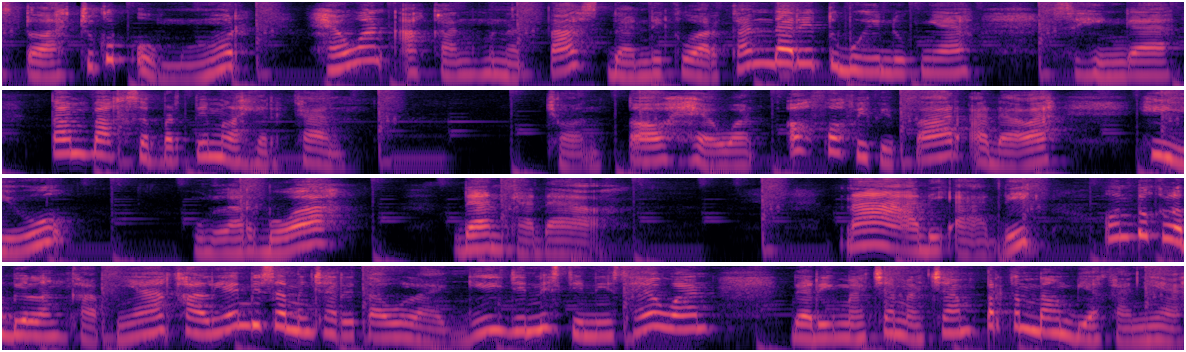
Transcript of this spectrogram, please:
Setelah cukup umur, hewan akan menetas dan dikeluarkan dari tubuh induknya sehingga tampak seperti melahirkan. Contoh hewan ovovivipar adalah hiu, ular boa, dan kadal. Nah, adik-adik, untuk lebih lengkapnya kalian bisa mencari tahu lagi jenis-jenis hewan dari macam-macam perkembangbiakannya.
